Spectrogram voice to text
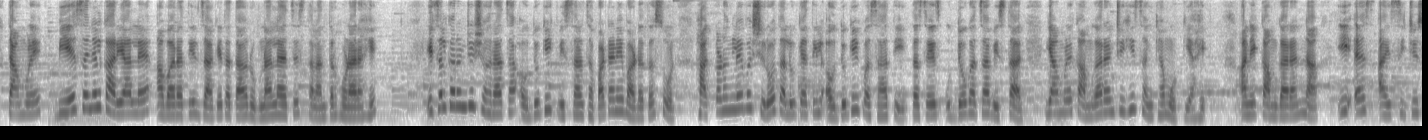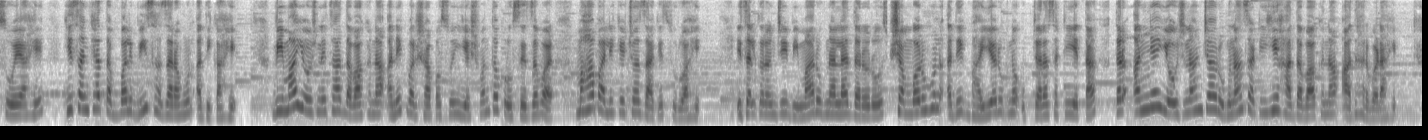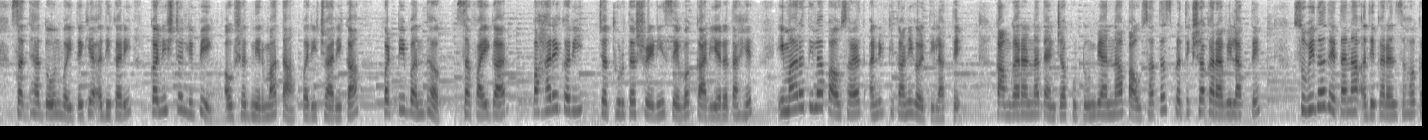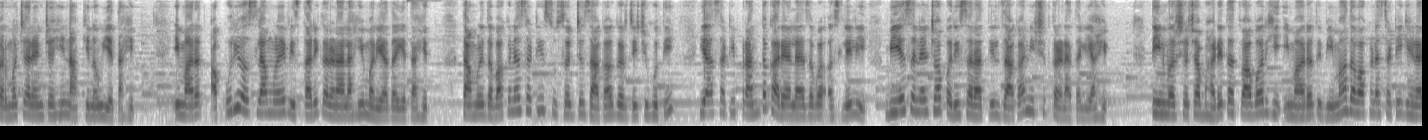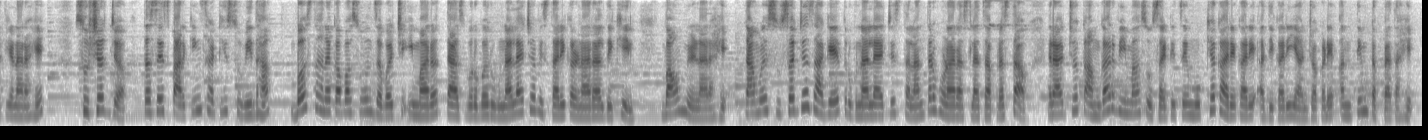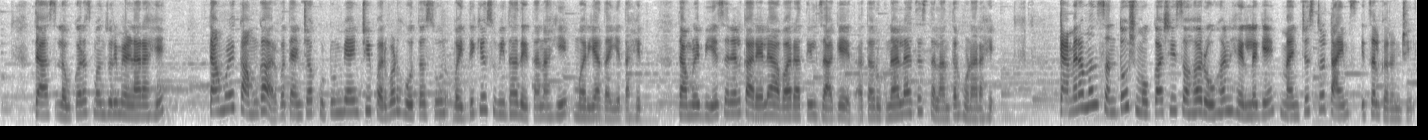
त्यामुळे बी एस एन एल कार्यालय आवारातील जागेत आता रुग्णालयाचे स्थलांतर होणार आहे. इचलकरंजी शहराचा औद्योगिक विस्तार झपाट्याने वाढत असून हातकणंगले व शिरो तालुक्यातील औद्योगिक वसाहती तसेच उद्योगाचा विस्तार यामुळे कामगारांचीही संख्या मोठी आहे. अनेक कामगारांना ई एस आय सीची सोय आहे. ही संख्या तब्बल वीस हजाराहून अधिक आहे. विमा योजनेचा दवाखाना अनेक वर्षापासून यशवंत प्रोसेसजवळ महापालिकेच्या जागेत सुरू आहे. इचलकरंजी विमा रुग्णालयात दररोज शंभरहून अधिक बाह्य रुग्ण उपचारासाठी येतात. तर अन्य योजनांच्या रुग्णांसाठीही हा दवाखाना आधारवड आहे. सध्या दोन वैद्यकीय अधिकारी कनिष्ठ लिपिक औषध निर्माता परिचारिका पट्टीबंधक सफाईगार पहारेकरी चतुर्थ श्रेणी सेवक कार्यरत आहेत. इमारतीला पावसाळ्यात अनेक ठिकाणी गळती लागते. कामगारांना त्यांच्या कुटुंबियांना पावसातच प्रतीक्षा करावी लागते. सुविधा देताना अधिकाऱ्यांसह कर्मचाऱ्यांच्याही नाकीनऊ येत आहे. इमारत अपुरी असल्यामुळे विस्तारीकरणालाही मर्यादा येत आहेत. त्यामुळे दवाखान्यासाठी सुसज्ज जागा गरजेची होती. यासाठी प्रांत कार्यालयाजवळ असलेली बीएसएनएलच्या परिसरातील जागा निश्चित करण्यात आली आहे. तीन वर्षाच्या भाडेतत्वावर ही इमारत विमा दवाखान्यासाठी घेण्यात येणार आहे. सुसज्ज तसेच पार्किंगसाठी सुविधा बस स्थानकापासून जवळची इमारत त्याचबरोबर रुग्णालयाच्या विस्तारीकरणाला देखील वाव मिळणार आहे. त्यामुळे सुसज्ज जागेत रुग्णालयाचे स्थलांतर होणार असल्याचा प्रस्ताव राज्य कामगार विमा सोसायटीचे मुख्य कार्यकारी अधिकारी यांच्याकडे अंतिम टप्प्यात आहे. त्यास लवकरच मंजुरी मिळणार आहे. त्यामुळे कामगार व त्यांच्या कुटुंबियांची परवड होत असून वैद्यकीय सुविधा देतानाही मर्यादा येत आहेत. त्यामुळे बीएसएनएल कार्यालय आवारातील जागेत आता रुग्णालयाचे स्थलांतर होणार आहे. कॅमेरामन संतोष मोकाशीसह रोहन हेरलगे मँचेस्टर टाइम्स इचलकरंजी.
